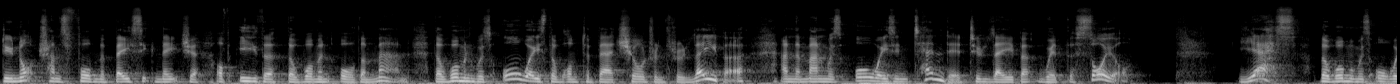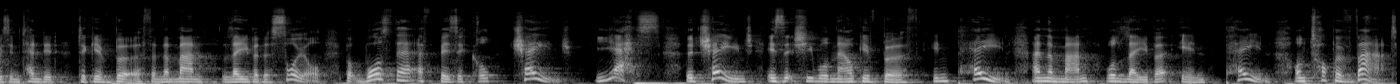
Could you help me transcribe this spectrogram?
do not transform the basic nature of either the woman or the man. The woman was always the one to bear children through labour, and the man was always intended to labour with the soil. Yes, the woman was always intended to give birth and the man labour the soil, but was there a physical change? Yes, the change is that she will now give birth in pain, and the man will labour in pain. On top of that,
